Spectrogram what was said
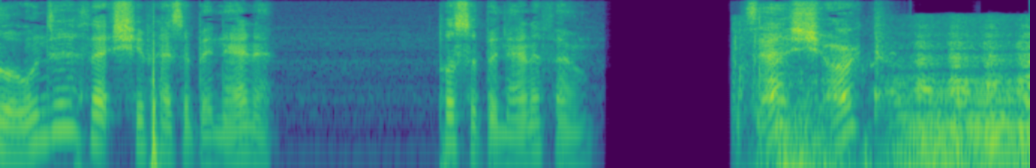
I wonder if that ship has a banana. Plus a banana phone. Is that a shark?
